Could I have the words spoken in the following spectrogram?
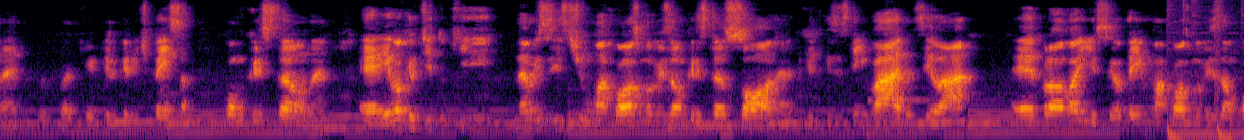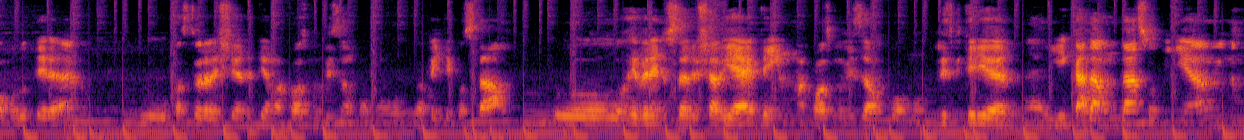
né? Aquilo que a gente pensa como cristão, né? É, eu acredito que não existe uma cosmovisão cristã só, né? Acredito que existem várias, e lá é, prova isso. Eu tenho uma cosmovisão como luterano, o pastor Alexandre tem uma cosmovisão como pentecostal, o reverendo Sandro Xavier tem uma cosmovisão como presbiteriano, né? E cada um dá a sua opinião e não,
